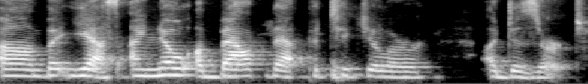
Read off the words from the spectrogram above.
um, but yes, I know about that particular uh, dessert.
